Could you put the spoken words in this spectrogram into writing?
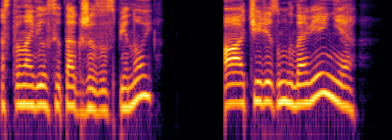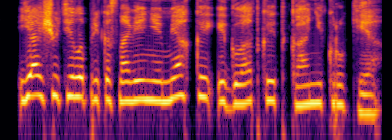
остановился также за спиной, а через мгновение я ощутила прикосновение мягкой и гладкой ткани к руке.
